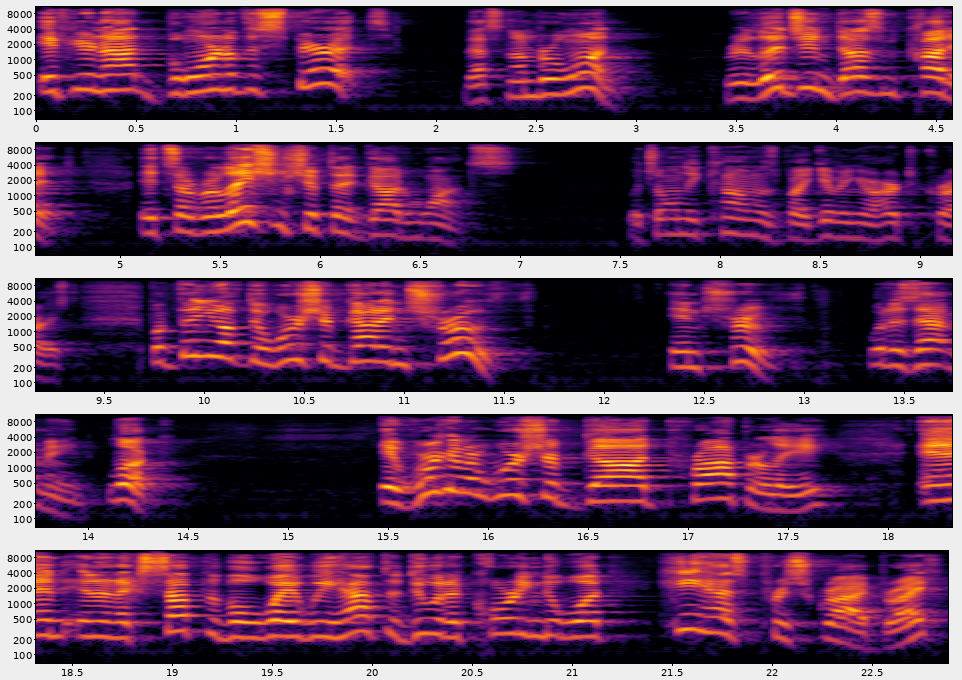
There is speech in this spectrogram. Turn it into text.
if you're not born of the Spirit. That's number one. Religion doesn't cut it, it's a relationship that God wants, which only comes by giving your heart to Christ. But then you have to worship God in truth. In truth. What does that mean? Look, if we're going to worship God properly and in an acceptable way, we have to do it according to what He has prescribed, right?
